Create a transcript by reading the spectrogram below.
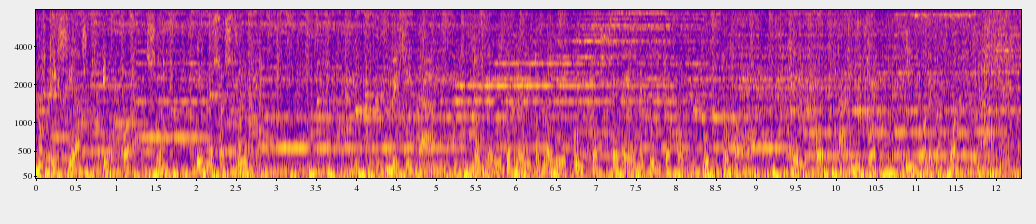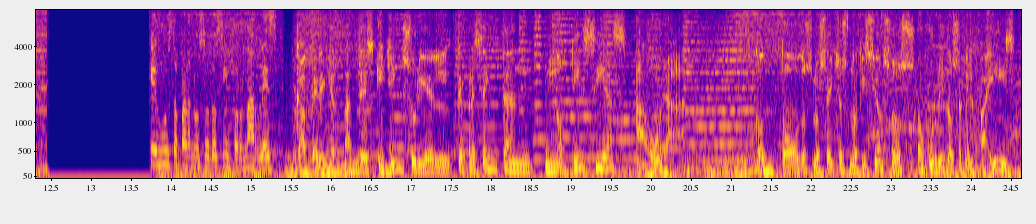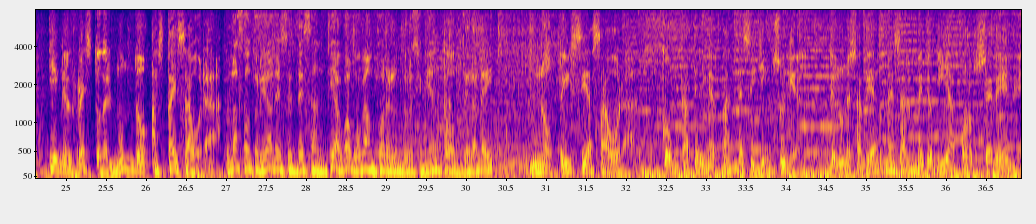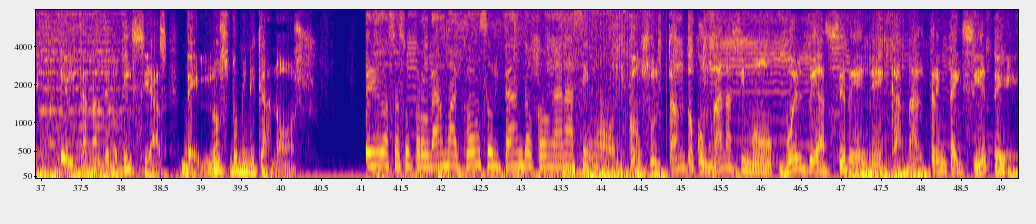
Noticias, información y nuestro streaming. Visita www.cdn.com.do, el portal informativo de vanguardia. Qué gusto para nosotros informarles. Catherine Hernández y Jim Suriel te presentan Noticias Ahora. Con todos los hechos noticiosos ocurridos en el país y en el resto del mundo hasta esa hora. Las autoridades de Santiago abogan por el endurecimiento de la ley. Noticias Ahora. Con Catherine Hernández y Jim Suriel. De lunes a viernes al mediodía por CDN, el canal de noticias de los dominicanos. Bienvenidos a su programa Consultando con Ana Simón. Consultando con Ana Simón vuelve a CDN Canal 37.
